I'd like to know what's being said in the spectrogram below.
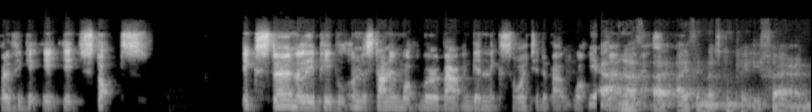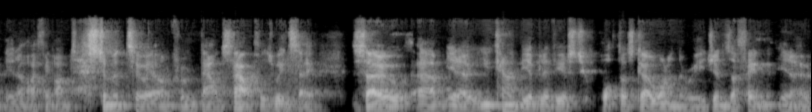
but I think it, it, it stops externally people understanding what we're about and getting excited about what. Yeah, and I, I, think that's completely fair, and you know I think I'm testament to it. I'm from down south, as we'd say. So um, you know you can be oblivious to what does go on in the regions. I think you know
